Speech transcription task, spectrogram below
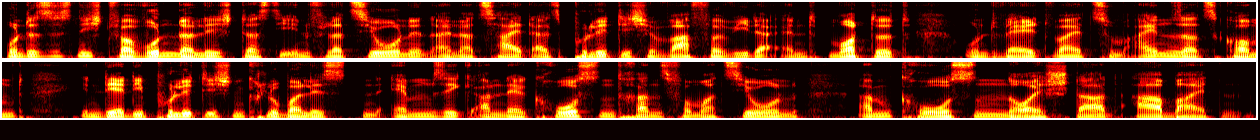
Und es ist nicht verwunderlich, dass die Inflation in einer Zeit als politische Waffe wieder entmottet und weltweit zum Einsatz kommt, in der die politischen Globalisten emsig an der großen Transformation, am großen Neustart arbeiten.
